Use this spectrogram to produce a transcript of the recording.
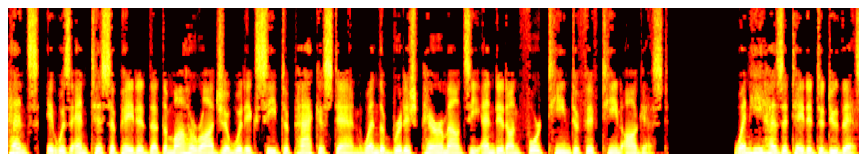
Hence, it was anticipated that the Maharaja would accede to Pakistan when the British paramountcy ended on 14–15 August. When he hesitated to do this,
